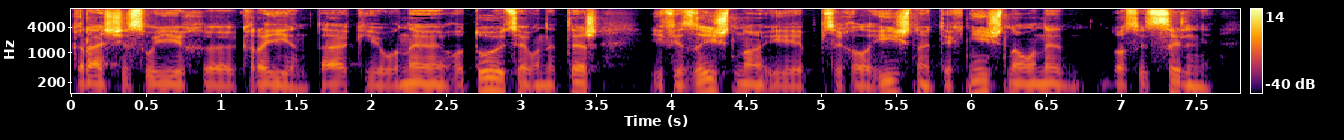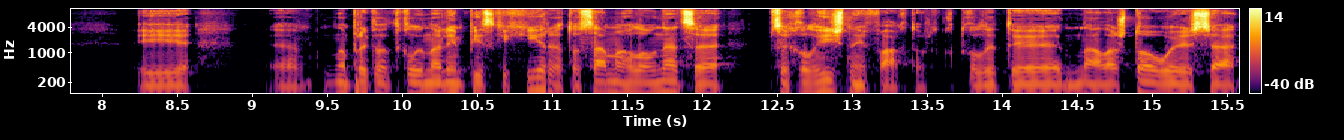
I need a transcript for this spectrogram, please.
кращі своїх е, країн. Так? І вони готуються, і вони теж і фізично, і психологічно, і технічно вони досить сильні. І, е, наприклад, коли на Олімпійських іграх, то саме головне це психологічний фактор, коли ти налаштовуєшся,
